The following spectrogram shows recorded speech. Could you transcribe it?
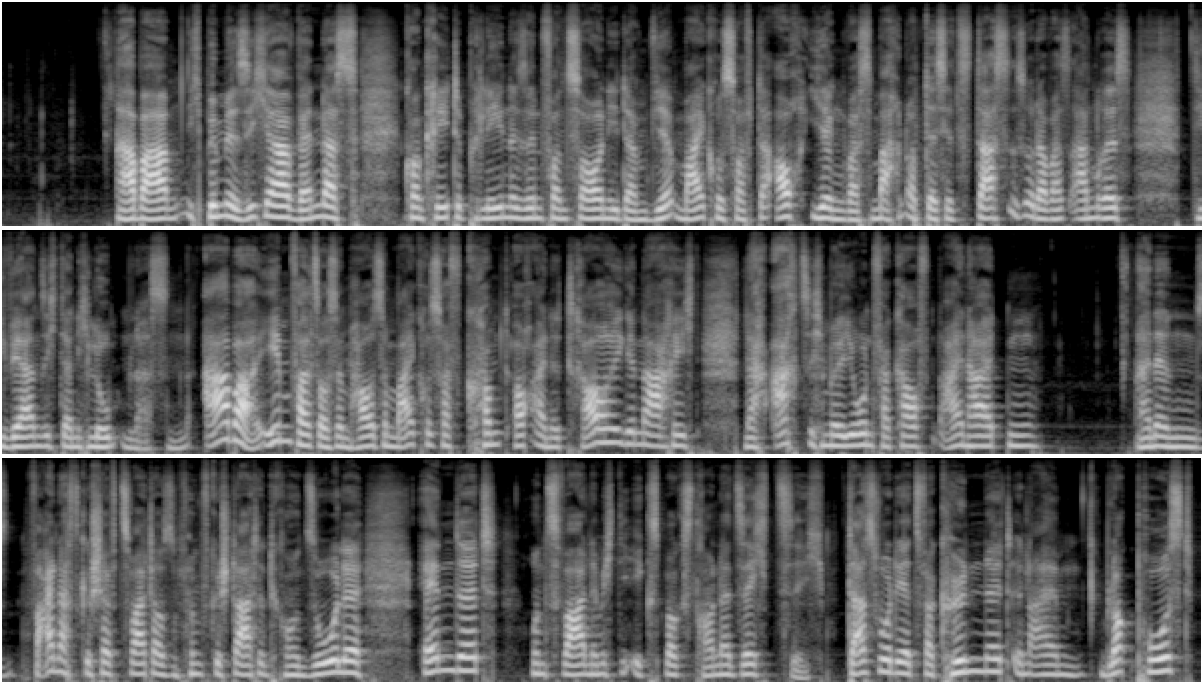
Aber ich bin mir sicher, wenn das konkrete Pläne sind von Sony, dann wird Microsoft da auch irgendwas machen. Ob das jetzt das ist oder was anderes, die werden sich da nicht lumpen lassen. Aber ebenfalls aus dem Hause Microsoft kommt auch eine traurige Nachricht. Nach 80 Millionen verkauften Einheiten einen Weihnachtsgeschäft 2005 gestartete Konsole endet und zwar nämlich die Xbox 360. Das wurde jetzt verkündet in einem Blogpost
